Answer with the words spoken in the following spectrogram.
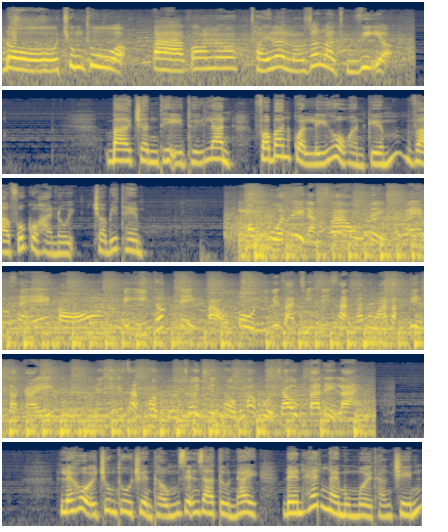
đồ trung thu ạ và con thấy là nó rất là thú vị ạ. Bà Trần Thị Thúy Lan, Phó ban quản lý Hồ Hoàn Kiếm và phố cổ Hà Nội cho biết thêm mong muốn để làm sao để các em sẽ có cái ý thức để bảo tồn những cái giá trị di sản văn hóa đặc biệt là cái những cái sản phẩm đồ chơi truyền thống mà của cha ông ta để lại. Lễ hội Trung thu truyền thống diễn ra từ nay đến hết ngày 10 tháng 9,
